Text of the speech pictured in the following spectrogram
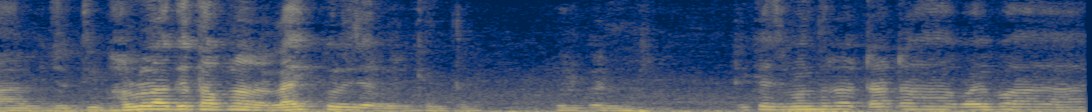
আর যদি ভালো লাগে তো আপনারা লাইক করে যাবেন কিন্তু। ভুলবেন না। ঠিক আছে বন্ধুরা, টাটা বাই বাই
